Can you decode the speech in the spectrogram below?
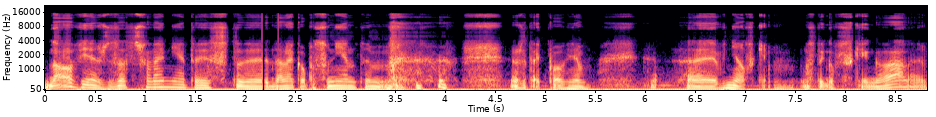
no wiesz, zastrzelenie to jest e, daleko posuniętym, że tak powiem, e, wnioskiem z tego wszystkiego, ale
